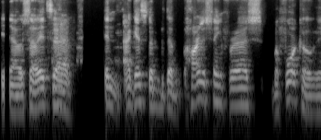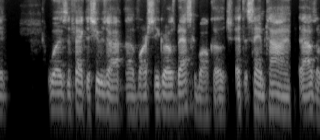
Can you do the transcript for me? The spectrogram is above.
you know so it's Yeah. uh and i guess the the hardest thing for us before covid was the fact that she was a, a varsity girls basketball coach at the same time that i was a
